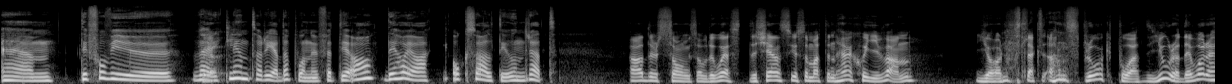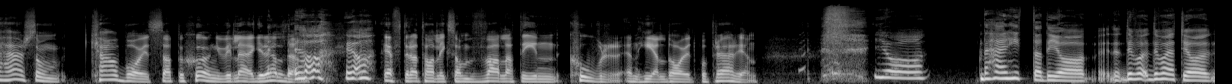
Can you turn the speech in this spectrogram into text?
Ehm, det får vi ju verkligen ta reda på nu. För att ja, det har jag också alltid undrat. Other Songs of the West. Det känns ju som att den här skivan gör någon slags anspråk på att jo, det var det här som cowboys satt och sjöng vid lägerelden Ja, ja. efter att ha liksom vallat in kor en hel dag ut på prärien. Ja, det här hittade jag. Det var, det var att jag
